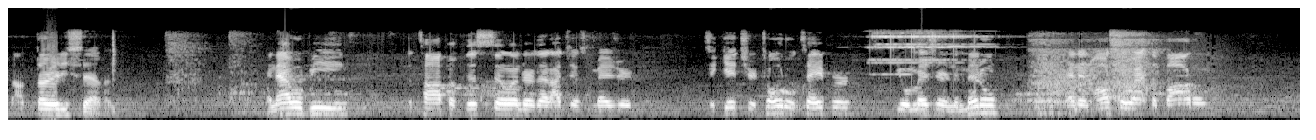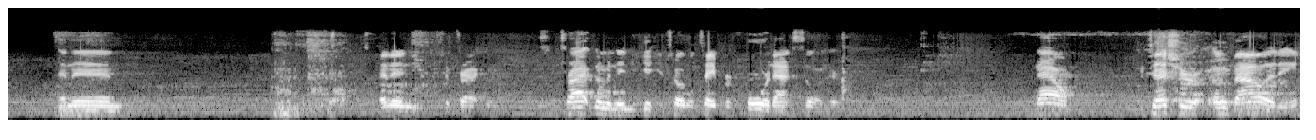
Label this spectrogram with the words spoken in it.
About 37. And that will be the top of this cylinder that I just measured. To get your total taper, you'll measure in the middle and then also at the bottom and then and then you subtract them. Subtract them, and then you get your total taper for that cylinder. Now, to test your ovality,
